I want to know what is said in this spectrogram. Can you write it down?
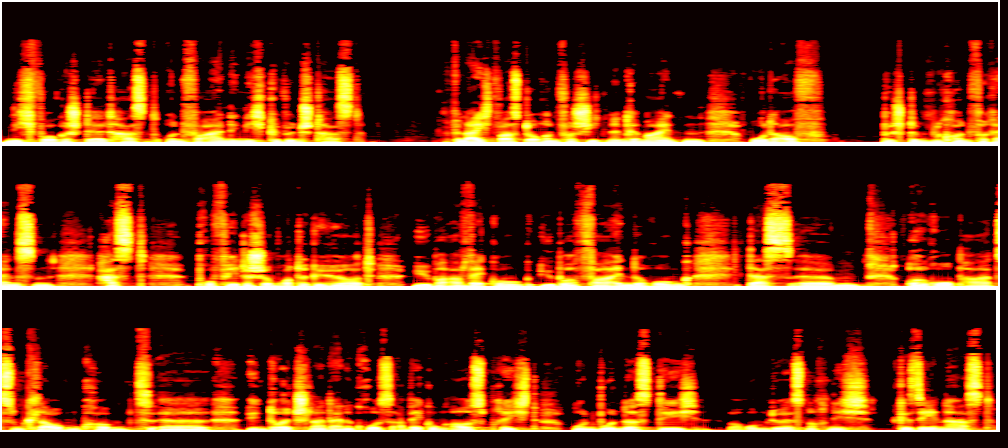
nicht vorgestellt hast und vor allen Dingen nicht gewünscht hast. Vielleicht warst du auch in verschiedenen Gemeinden oder auf bestimmten Konferenzen, hast prophetische Worte gehört über Erweckung, über Veränderung, dass ähm, Europa zum Glauben kommt, äh, in Deutschland eine große Erweckung ausbricht und wunderst dich, warum du es noch nicht gesehen hast.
